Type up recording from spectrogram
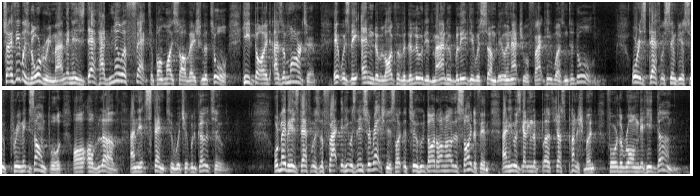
So if he was an ordinary man, then his death had no effect upon my salvation at all. He died as a martyr. It was the end of life of a deluded man who believed he was somebody who, in actual fact, he wasn't at all or his death was simply a supreme example of, of love and the extent to which it would go to. Or maybe his death was the fact that he was an insurrectionist, like the two who died on either side of him, and he was getting the just punishment for the wrong that he'd done.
